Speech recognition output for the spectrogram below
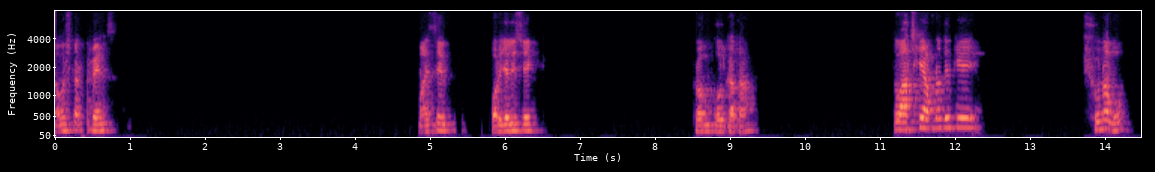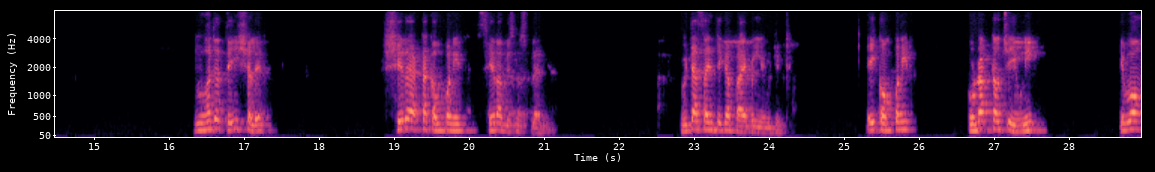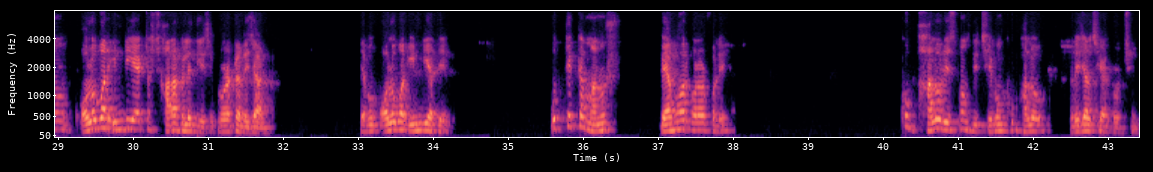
Namaskar, friends. Myself, Porjali Sheikh from Kolkata তো আজকে আপনাদেরকে শোনাবো দুই হাজার তেইশ সালের সেরা একটা কোম্পানির সেরা business plan Vita Scientica private limited এই কোম্পানির প্রোডাক্টটা হচ্ছে ইউনিক এবং অল ওভার ইন্ডিয়া একটা সারা ফেলে দিয়েছে প্রোডাক্টটা রেজাল্ট এবং অল ওভার ইন্ডিয়াতে প্রত্যেকটা মানুষ ব্যবহার করার ফলে খুব ভালো রেসপন্স দিচ্ছে এবং খুব ভালো রেজাল্ট শেয়ার করছেন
